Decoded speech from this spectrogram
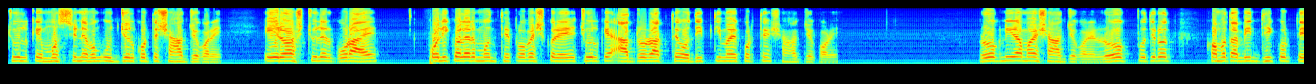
চুলকে মসৃণ এবং উজ্জ্বল করতে সাহায্য করে। এই রস চুলের গোড়ায় ফলিকলের মধ্যে প্রবেশ করে চুলকে আর্দ্র রাখতে ও দীপ্তিময় করতে সাহায্য করে। রোগ নিরাময়ে সাহায্য করে। রোগ প্রতিরোধ ক্ষমতা বৃদ্ধি করতে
